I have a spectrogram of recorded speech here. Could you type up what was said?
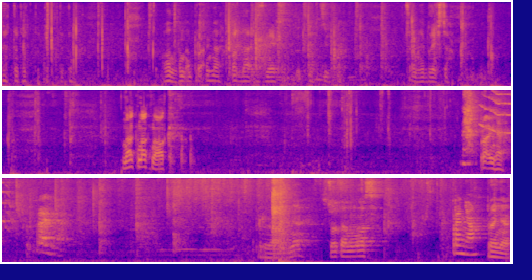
Та-та-та-та-та-та. Вон вона пральна, одна із них. Тут є кілька. Це найближча. Нок-нок-нок. Правильно. Правильно. Правильно. Що там у нас? Прання. Прання.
